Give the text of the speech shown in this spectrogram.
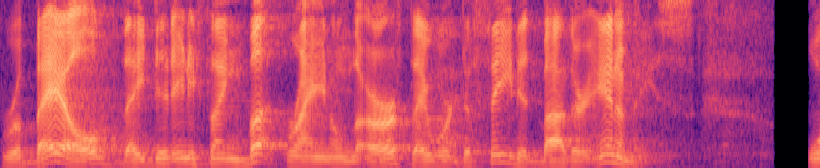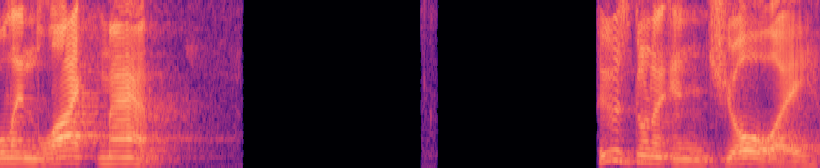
rebelled, they did anything but reign on the earth. They were defeated by their enemies. Well, in like manner, who's going to enjoy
